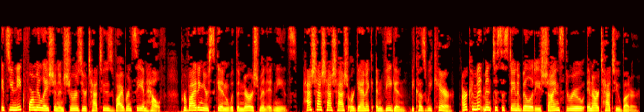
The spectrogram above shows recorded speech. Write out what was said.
Its unique formulation ensures your tattoo's vibrancy and health, providing your skin with the nourishment it needs. Hash hash hash hash organic and vegan because we care. Our commitment to sustainability shines through in our tattoo butter.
